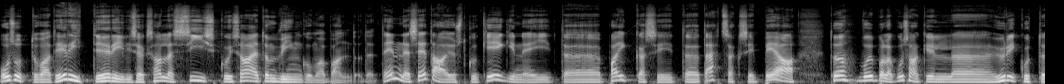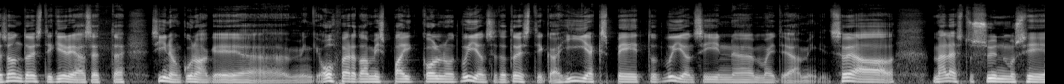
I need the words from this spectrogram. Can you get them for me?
osutuvad eriti eriliseks alles siis, kui saed on vinguma pandud, et enne seda justkui keegi neid äh, paikasid äh, tähtsaks ei pea. tõh, võib-olla kusagil ürikutes on tõesti kirjas, et siin on kunagi mingi ohverdamispaik olnud või on seda tõesti ka hiieks peetud või on siin, ma ei tea, mingeid sõjamälestussündmusi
